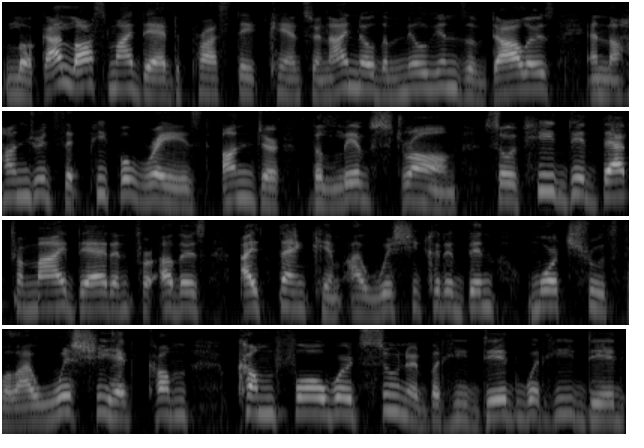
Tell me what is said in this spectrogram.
Look, I lost my dad to prostate cancer, and I know the millions of dollars and the hundreds that people raised under the Livestrong. So if he did that for my dad and for others, I thank him. I wish he could have been more truthful. I wish he had come come forward sooner, but he did what he did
